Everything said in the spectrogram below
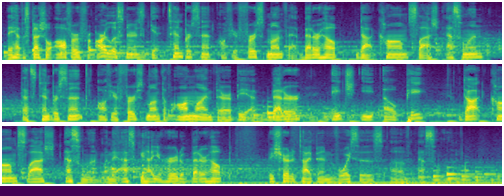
They have a special offer for our listeners. Get 10% off your first month at betterhelp.com slash Esalen. That's 10% off your first month of online therapy at betterhelp.com slash Esalen. When they ask you how you heard of BetterHelp, be sure to type in Voices of Esalen.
